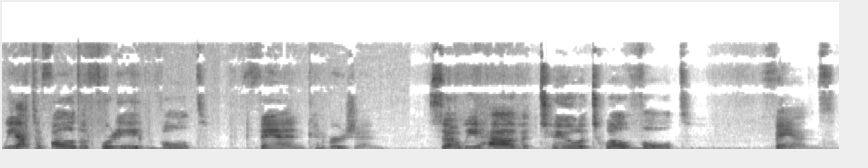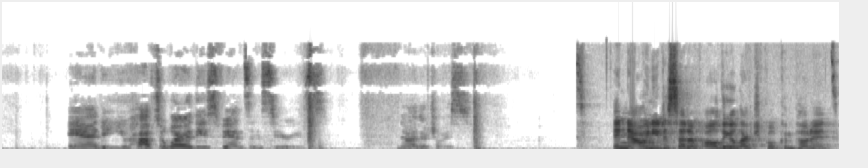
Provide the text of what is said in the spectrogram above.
we have to follow the 48 volt fan conversion. So we have two 12 volt fans. And you have to wire these fans in series. No other choice. And now we need to set up all the electrical components.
